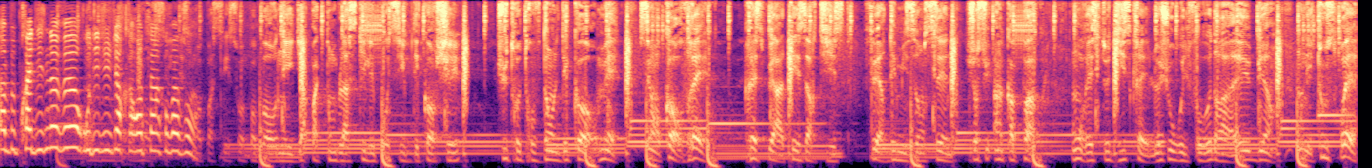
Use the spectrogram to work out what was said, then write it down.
à peu près 19h ou 18h45, on va voir. Passer, sois pas borné, y a pas que ton blast qu'il est possible d'écorcher. Tu te retrouves dans le décor, mais c'est encore vrai. Respect à tes artistes, faire des mises en scène, j'en suis incapable. On reste discret le jour où il faudra, eh bien, on est tous prêts.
